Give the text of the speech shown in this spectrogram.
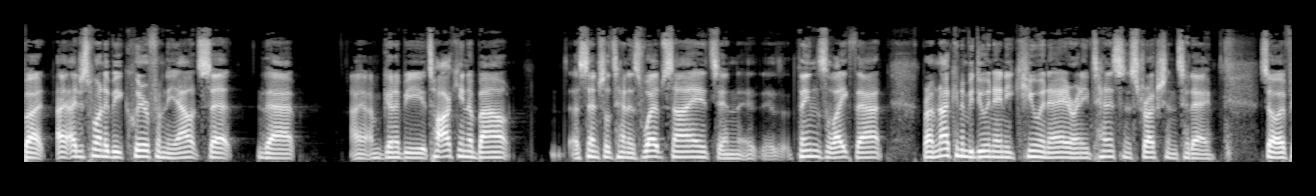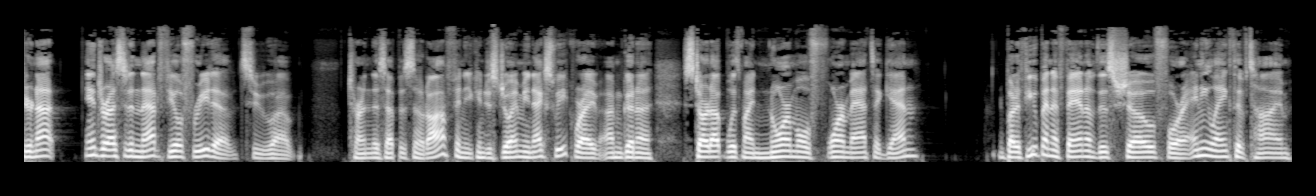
but I, I just want to be clear from the outset that I, am going to be talking about essential tennis websites and uh, things like that but i'm not going to be doing any q&a or any tennis instruction today. So if you're not interested in that feel free to to uh, turn this episode off and you can just join me next week where I, i'm going to start up with my normal format again. But if you've been a fan of this show for any length of time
